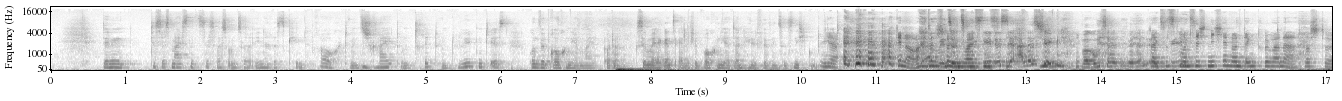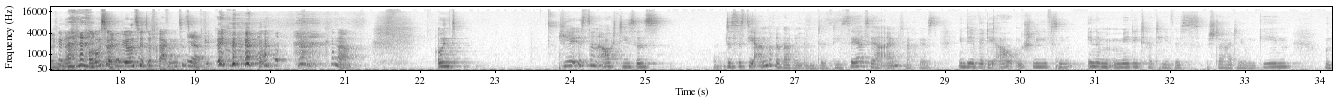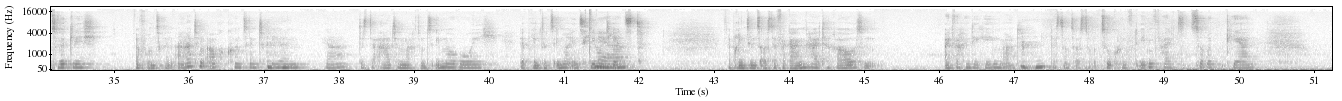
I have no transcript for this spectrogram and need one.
Denn das ist meistens das, was unser inneres Kind braucht, wenn Mhm. es schreit und tritt und wütend ist. Und wir brauchen ja mal, oder sind wir ja ganz ehrlich, wir brauchen ja dann Hilfe, wenn es uns nicht gut geht. ja, genau. Ja, wenn es uns gut meistens. geht, ist ja alles schick. Warum sollten wir dann Dann setzt irgendwie... man sich nicht hin und denkt drüber nach. Das stimmt. Genau. Warum sollten wir uns hinterfragen, wenn es uns Ja. gut geht? genau. Und hier ist dann auch dieses, das ist die andere Variante, die sehr, sehr einfach ist, indem wir die Augen schließen, in ein meditatives Stadium gehen, uns wirklich auf unseren Atem auch konzentrieren. Ja, dass der Atem macht uns immer ruhig, der bringt uns immer ins Hier und Ja. Jetzt. Er bringt uns aus der Vergangenheit heraus und einfach in die Gegenwart. Lässt uns aus der Zukunft ebenfalls zurückkehren.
